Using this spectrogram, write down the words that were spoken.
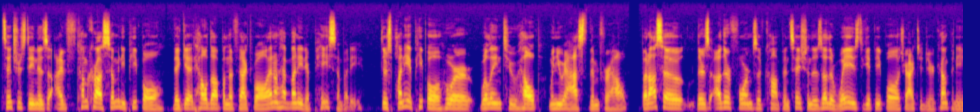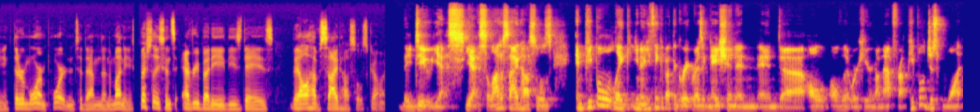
What's interesting is I've come across so many people that get held up on the fact, well, I don't have money to pay somebody. There's plenty of people who are willing to help when you ask them for help. But also, there's other forms of compensation. There's other ways to get people attracted to your company that are more important to them than the money, especially since everybody these days, they all have side hustles going. They do, yes, yes, a lot of side hustles, and people like you know you think about the Great Resignation and and uh, all all that we're hearing on that front. People just want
